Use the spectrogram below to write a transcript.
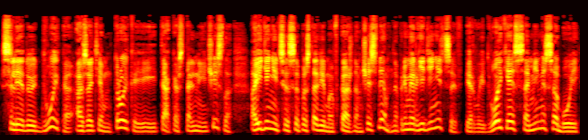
следует двойка, а затем тройка и так остальные числа, а единицы сопоставимы в каждом числе, например, единицы в первой двойке с самими собой,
